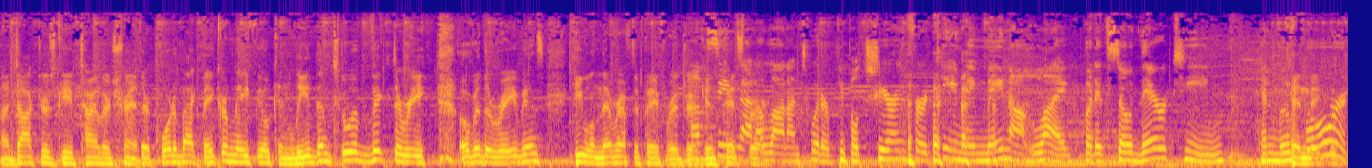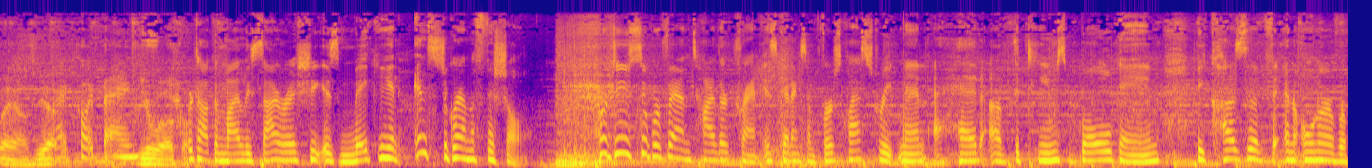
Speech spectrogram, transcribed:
Uh, doctors gave Tyler Trent. Their quarterback, Baker Mayfield, can lead them to a victory over the Ravens. He will never have to pay for a drink I've in seen Pittsburgh. that a lot on Twitter. People cheering for a team they may not like, but it's so their team can move can forward. Can make the playoffs, yeah. All right, Court, thanks. You're welcome. We're talking Miley Cyrus. She is making it Instagram official. Purdue superfan Tyler Trent is getting some first class treatment ahead of the team's bowl game because of an owner of a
